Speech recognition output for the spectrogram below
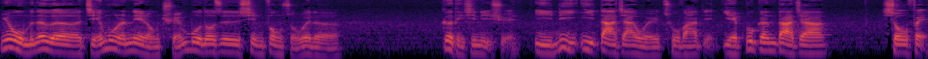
因为我们这个节目的内容全部都是信奉所谓的。个体心理学以利益大家为出发点，也不跟大家收费。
